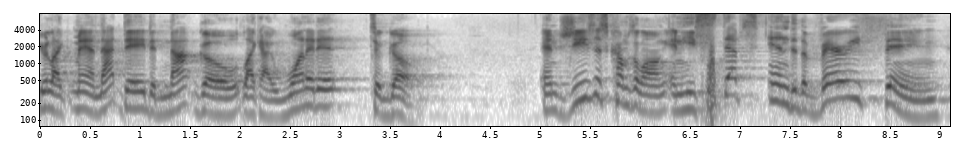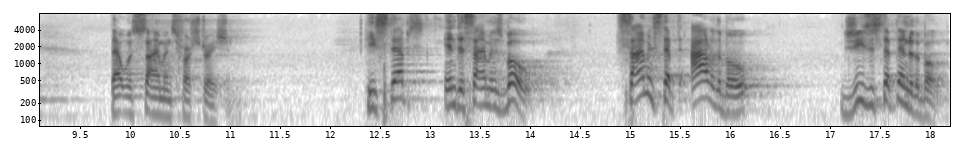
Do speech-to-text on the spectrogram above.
you're like, man, that day did not go like I wanted it to go. And Jesus comes along and he steps into the very thing that was Simon's frustration. He steps into Simon's boat. Simon stepped out of the boat Jesus stepped into the boat.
